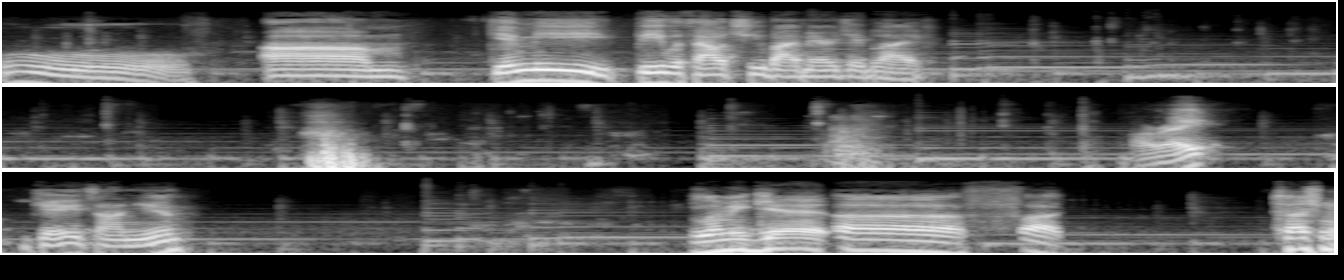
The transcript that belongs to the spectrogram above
Ooh. Um. Give me "Be Without You" by Mary J. Blige. All right, Jay, it's on you. Let me get uh fuck. Touch my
